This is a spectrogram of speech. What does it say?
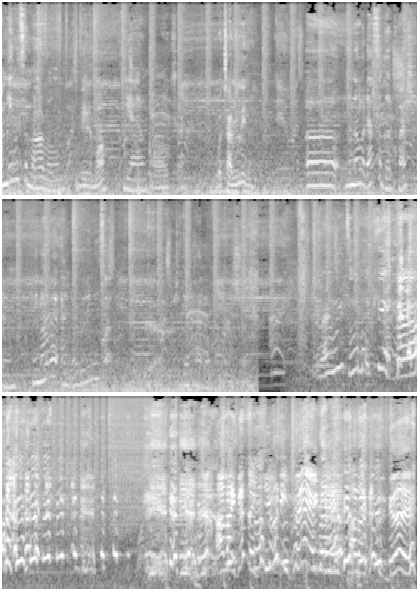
I'm leaving tomorrow. You leave tomorrow? Yeah. Oh, okay. What time you leaving? Uh, you know what? That's a good question. You know what? I really need to, to get that information. Like, we do look cute, girl. I'm like, this is a cutie pic. I'm like, this is good.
